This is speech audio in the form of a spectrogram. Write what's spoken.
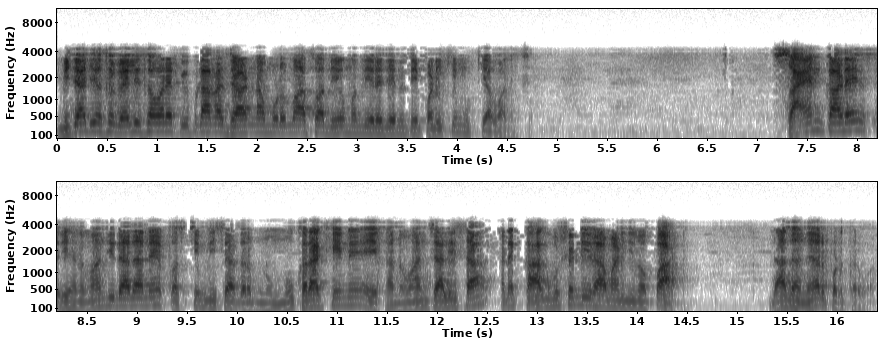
બીજા દિવસે વહેલી સવારે પીપળાના ઝાડના મૂળમાં અથવા દેવ મંદિરે જઈને તે પડીકી મૂકી આવવાની છે. સાયનકાળે શ્રી હનુમાનજી દાદાને પશ્ચિમ દિશા તરફનું મુખ રાખીને એક હનુમાન ચાલીસા અને કાગભૂષણની રામાયણજીનો પાઠ દાદાને અર્પણ કરવા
